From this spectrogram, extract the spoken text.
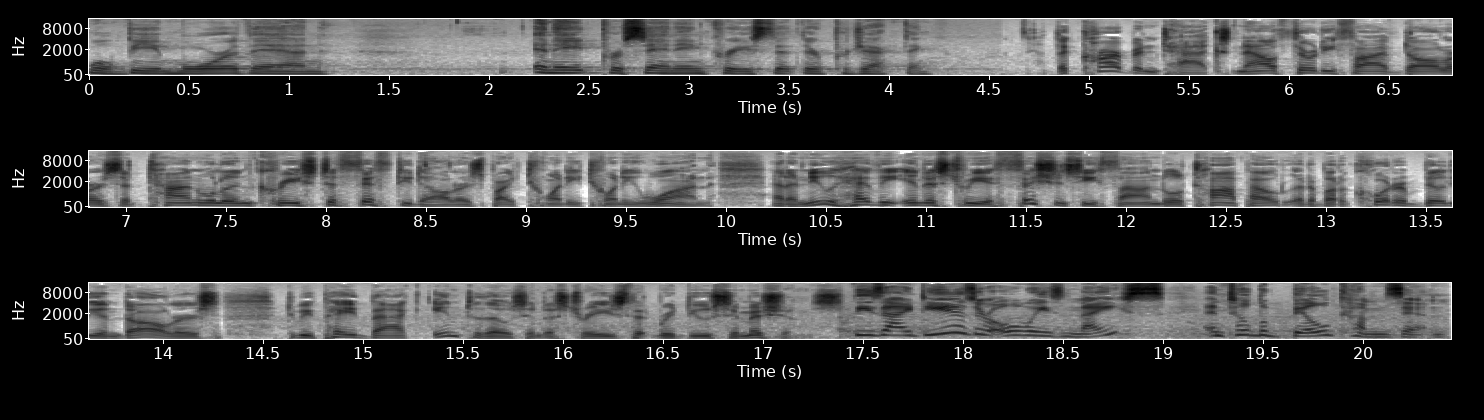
will be more than an 8% increase that they're projecting. The carbon tax, now $35 a ton, will increase to $50 by 2021. And a new heavy industry efficiency fund will top out at about a quarter billion dollars to be paid back into those industries that reduce emissions. These ideas are always nice until the bill comes in.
